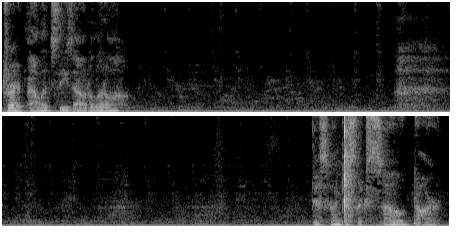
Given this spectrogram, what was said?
Try to balance these out a little. This one just looks so dark.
